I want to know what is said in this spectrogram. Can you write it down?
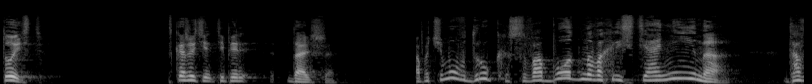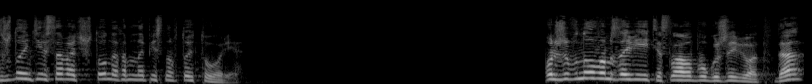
То есть, скажите теперь дальше, а почему вдруг свободного христианина должно интересовать, что там написано в той Торе? Он же в Новом Завете, слава Богу, живет, да?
